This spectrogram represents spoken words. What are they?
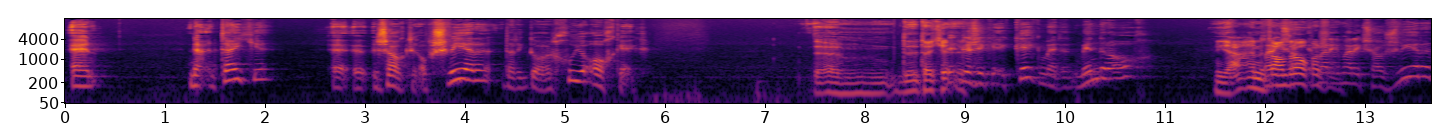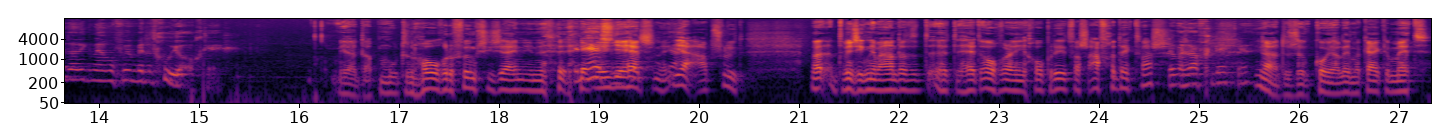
En na een tijdje uh, uh, zou ik erop zweren dat ik door het goede oog keek. De, de, dat je, dus ik, ik keek met het mindere oog. Ja, en het maar andere zou, oog was... Maar, maar, ik zou zweren dat ik namelijk met het goede oog keek. Ja, dat moet een hogere functie zijn in, in, hersenen, je hersenen. Ja. absoluut. Maar, tenminste, ik neem aan dat het, het, het oog waarin je geopereerd was afgedekt was. Dat was afgedekt, ja. Ja, dus dan kon je alleen maar kijken met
